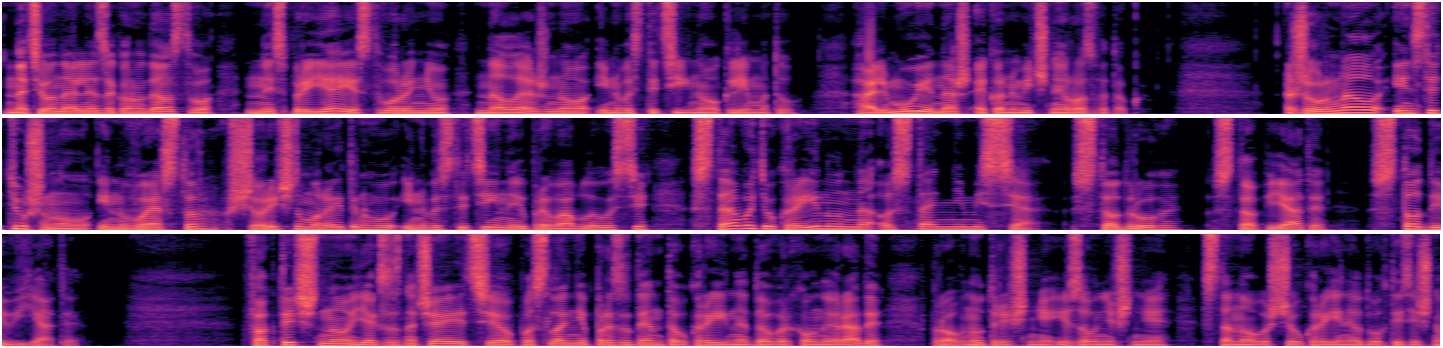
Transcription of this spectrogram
Національне законодавство не сприяє створенню належного інвестиційного клімату, гальмує наш економічний розвиток. Журнал Institutional Investor в щорічному рейтингу інвестиційної привабливості ставить Україну на останні місця 102, 105, 109. Фактично, як зазначається у посланні президента України до Верховної Ради про внутрішнє і зовнішнє становище України у 2000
